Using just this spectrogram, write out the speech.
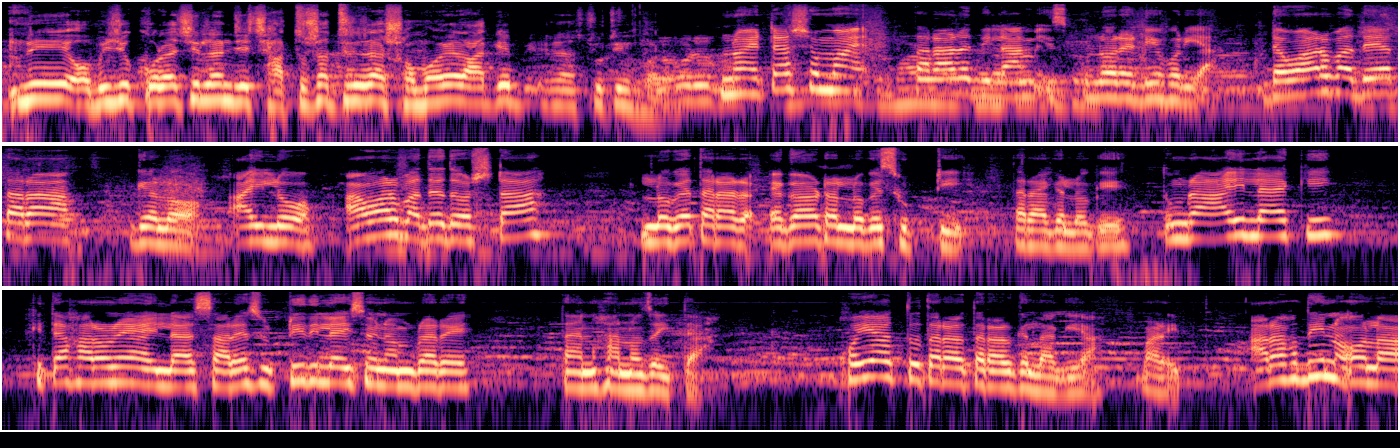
আপনি অভিযোগ করেছিলেন যে ছাত্রছাত্রীরা সময়ের আগে ছুটি হয়। নয়টার সময় তারা দিলাম স্কুলে রেডি করিয়া। দেওয়ার বাদে তারা গেল, আইলো। আবার বাদে দশটা লগে তারা এগারোটার লগে ছুটি তারা গেলগে তোমরা আইলা কি? কিতা কারণে আইলা? সারে ছুটি দিলাইছেন আমরারে? তান খানো যাইতা। কইয়া তো তারা তারার গেলা গিয়া বাড়িত। আর একদিন ওলা,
